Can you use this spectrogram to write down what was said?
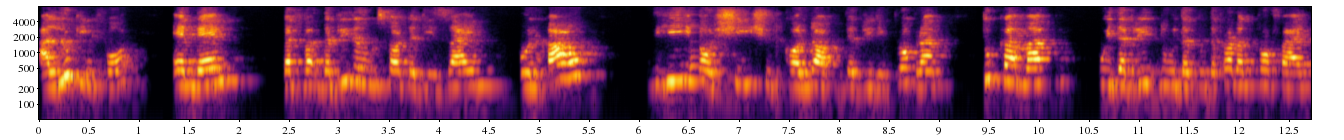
are looking for, and then the, the breeder will start a design on how he or she should conduct the breeding program to come up with the, breed, with the, with the product profile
